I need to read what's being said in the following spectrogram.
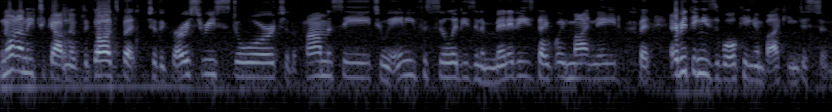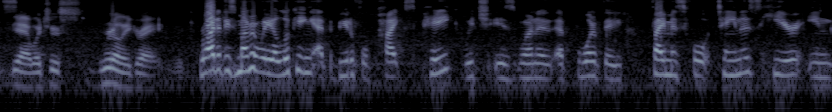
not only to Garden of the Gods, but to the grocery store, to the pharmacy, to any facilities and amenities that we might need. But everything is walking and biking distance. Yeah, which is really great. Right at this moment, we are looking at the beautiful Pikes Peak, which is one of, uh, one of the famous 14ers here in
